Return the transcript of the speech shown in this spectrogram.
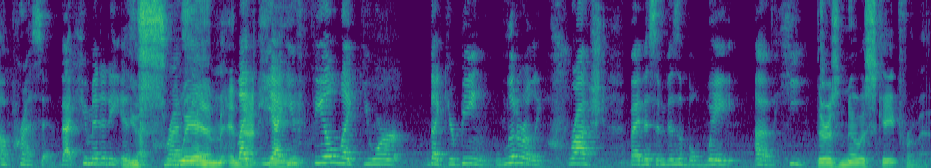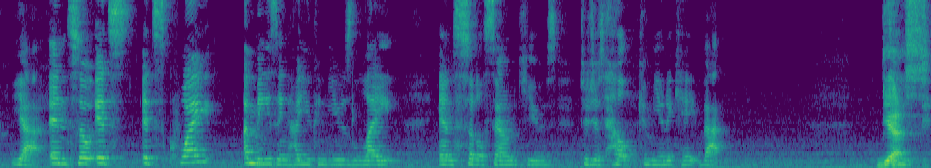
oppressive. That humidity is You oppressive. swim in like that yeah, you feel like you're like you're being literally crushed by this invisible weight of heat. there is no escape from it. Yeah, and so it's it's quite amazing how you can use light and subtle sound cues to just help communicate that. Yes.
